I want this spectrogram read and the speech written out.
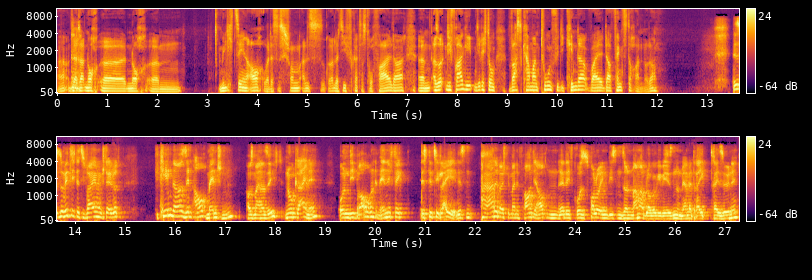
Ja, und sie hat halt noch, äh, noch ähm, Milchzähne auch, aber das ist schon alles relativ katastrophal da. Ähm, also die Frage geht in die Richtung, was kann man tun für die Kinder, weil da fängt es doch an, oder? Das ist so witzig, dass die Frage gestellt wird. Die Kinder sind auch Menschen, aus meiner Sicht, nur kleine. Und die brauchen im Endeffekt das ist das Gleiche. Das ist ein Paradebeispiel. Meine Frau hat ja auch ein relativ großes Following, die ist so ein Mama-Blogger gewesen und wir haben ja drei, drei Söhne.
